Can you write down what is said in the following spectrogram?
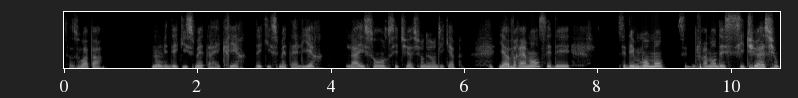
ça se voit pas. Non. Mais dès qu'ils se mettent à écrire, dès qu'ils se mettent à lire, là, ils sont en situation de handicap. Il y a vraiment, c'est des, c'est des moments, c'est vraiment des situations.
